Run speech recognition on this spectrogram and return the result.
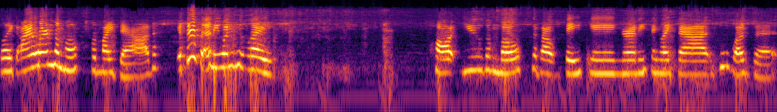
Like, I learned the most from my dad. If there's anyone who, like, taught you the most about baking or anything like that, who was it?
